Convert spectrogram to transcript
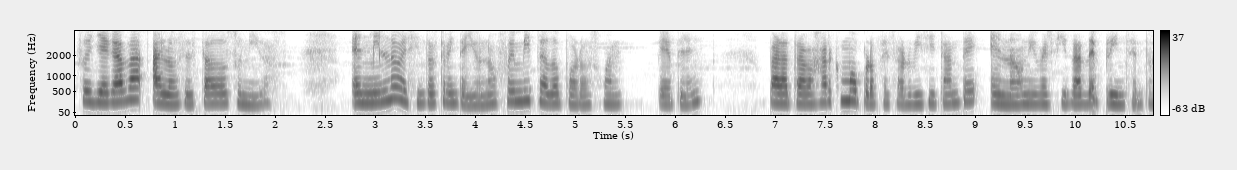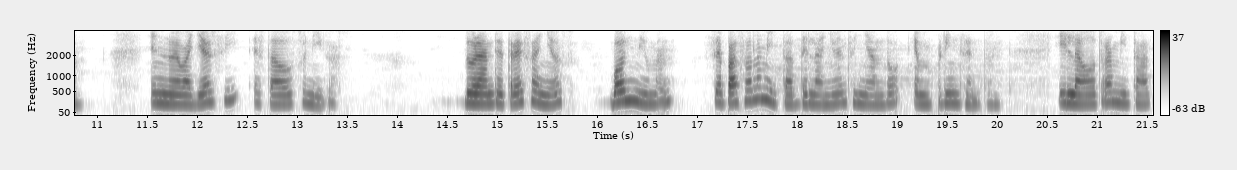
Su llegada a los Estados Unidos. En 1931 fue invitado por Oswald Veblen para trabajar como profesor visitante en la Universidad de Princeton, en Nueva Jersey, Estados Unidos. Durante tres años, von Neumann se pasó la mitad del año enseñando en Princeton y la otra mitad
